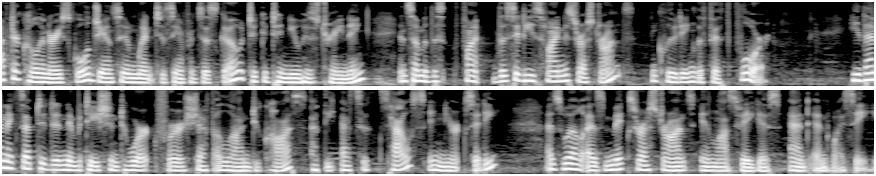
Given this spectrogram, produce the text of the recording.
After culinary school, Jansen went to San Francisco to continue his training in some of the, fi- the city's finest restaurants, including the fifth floor. He then accepted an invitation to work for Chef Alain Ducasse at the Essex House in New York City, as well as Mix restaurants in Las Vegas and NYC.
